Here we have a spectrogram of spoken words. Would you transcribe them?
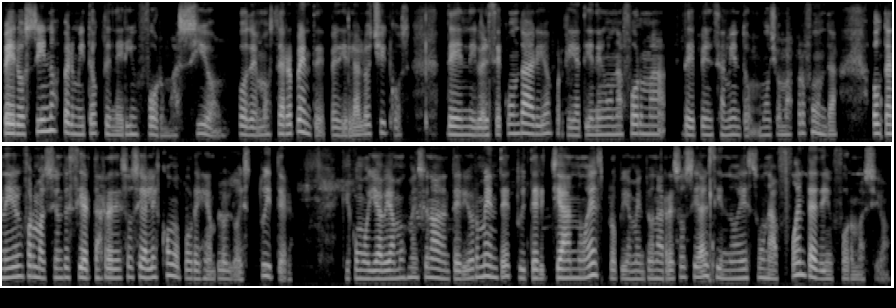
pero sí nos permite obtener información. Podemos de repente pedirle a los chicos del nivel secundario, porque ya tienen una forma de pensamiento mucho más profunda, obtener información de ciertas redes sociales como por ejemplo lo es Twitter, que como ya habíamos mencionado anteriormente, Twitter ya no es propiamente una red social, sino es una fuente de información.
